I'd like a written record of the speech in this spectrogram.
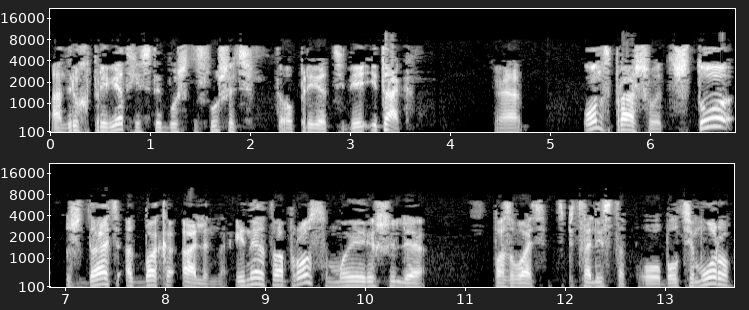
Андрюха, привет. Если ты будешь это слушать, то привет тебе. Итак, э, он спрашивает, что ждать от Бака Аллена? И на этот вопрос мы решили позвать специалиста по Балтимору,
